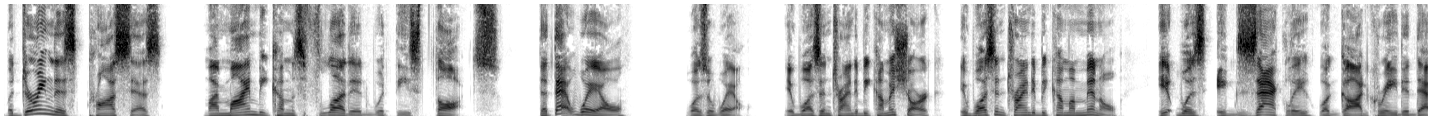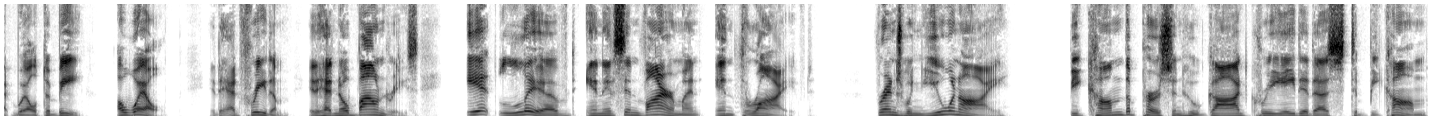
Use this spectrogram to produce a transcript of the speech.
But during this process, my mind becomes flooded with these thoughts that that whale was a whale. It wasn't trying to become a shark. It wasn't trying to become a minnow. It was exactly what God created that whale to be a whale. It had freedom, it had no boundaries. It lived in its environment and thrived. Friends, when you and I become the person who God created us to become,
